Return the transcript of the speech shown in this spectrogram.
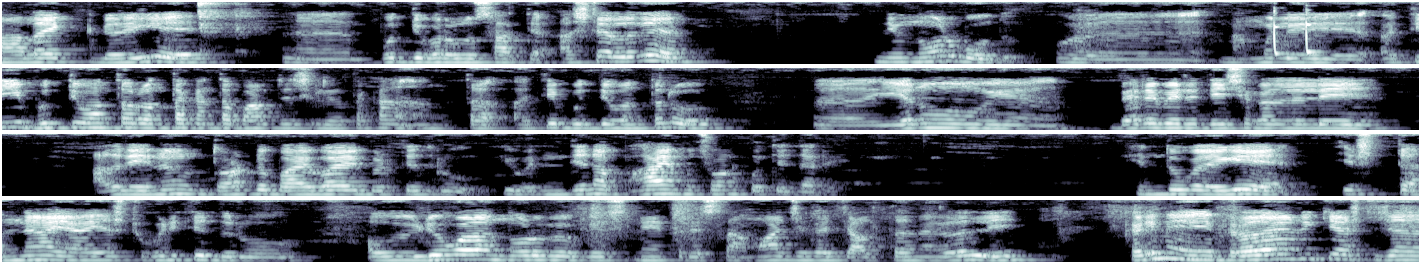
ನಾಲಾಯಕ್ಗಳಿಗೆ ಬುದ್ಧಿ ಬರಲು ಸಾಧ್ಯ. ಅಷ್ಟೇ ಅಲ್ಲದೆ, ನೀವು ನೋಡ್ಬೋದು ನಮ್ಮಲ್ಲಿ ಅತಿ ಬುದ್ಧಿವಂತರು ಅಂತಕ್ಕಂಥ ಭಾರತ ದೇಶದಲ್ಲಿ ಇರ್ತಕ್ಕಂಥ ಅತಿ ಬುದ್ಧಿವಂತರು ಏನು ಬೇರೆ ಬೇರೆ ದೇಶಗಳಲ್ಲಿ ಆದರೆ ಏನೋ ದೊಡ್ಡ ಬಾಯಿ ಬಾಯಿ ಬಿಡ್ತಿದ್ರು. ಇವತ್ತಿನ ದಿನ ಬಾಯಿ ಮುಚ್ಕೊಂಡು ಕೂತಿದ್ದಾರೆ. ಹಿಂದೂಗಳಿಗೆ ಎಷ್ಟು ಅನ್ಯಾಯ, ಎಷ್ಟು ಹೊಡಿತಿದ್ರು ಅವು ವಿಡಿಯೋಗಳನ್ನು ನೋಡಬೇಕು ಸ್ನೇಹಿತರೆ. ಸಾಮಾಜಿಕ ಜಾಲತಾಣಗಳಲ್ಲಿ ಕಡಿಮೆ ಬೆಳವಣಿಗೆಯಷ್ಟು ಜನ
